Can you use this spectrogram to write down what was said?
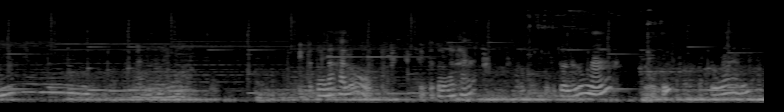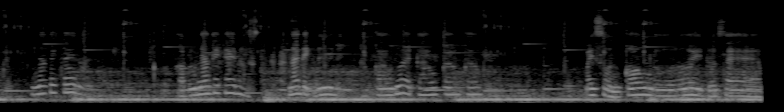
อืมนั่นเลยปิดประตูนะคะลูกปิดประตูนะคะปิดประตูนะลูกนะไหนสิดูหน้าดิดูหน้าใกล้ๆหน่อยขอดูหน้าใกล้ๆหน่อยหน้าเด็กดื้อเนี่ยเกาด้วยเกาเกาเกาไม่สนกล้องเลยตัวแสบ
